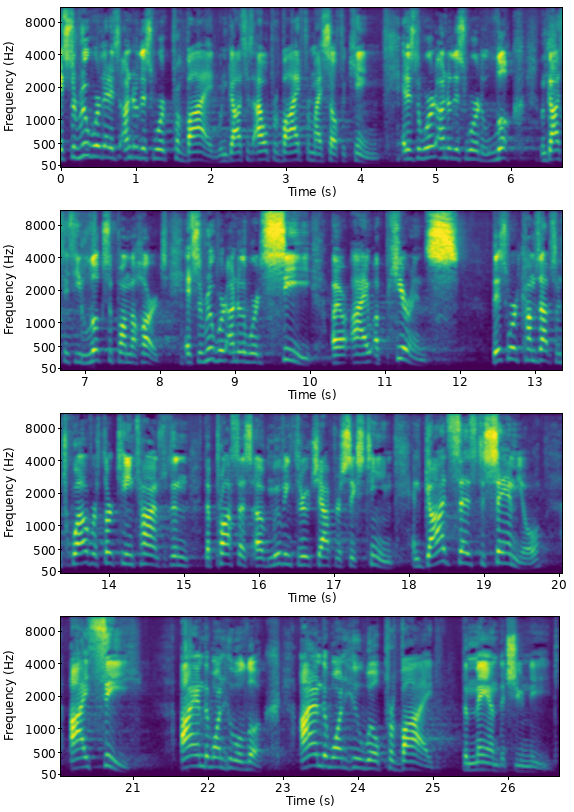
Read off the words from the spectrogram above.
It's the root word that is under this word provide when God says, I will provide for myself a king. It is the word under this word look when God says he looks upon the heart. It's the root word under the word see or eye appearance. This word comes up some 12 or 13 times within the process of moving through chapter 16. And God says to Samuel, I see. I am the one who will look. I am the one who will provide the man that you need.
